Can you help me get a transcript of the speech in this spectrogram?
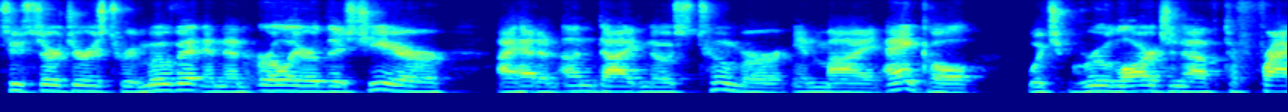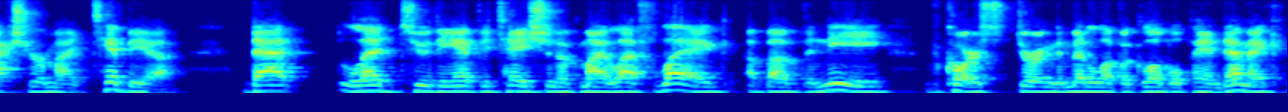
two surgeries to remove it. And then earlier this year, I had an undiagnosed tumor in my ankle, which grew large enough to fracture my tibia. That led to the amputation of my left leg above the knee, of course, during the middle of a global pandemic.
